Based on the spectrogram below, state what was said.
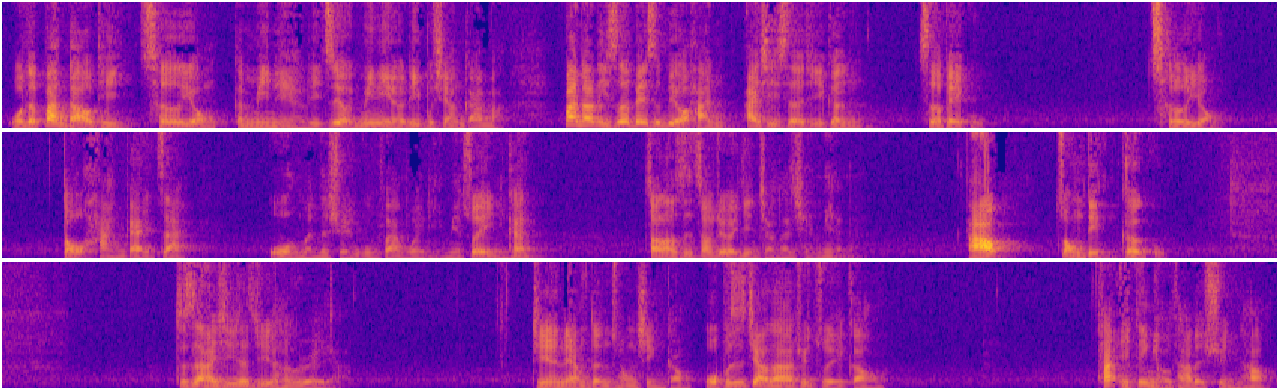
我的半导体车用跟 mini LED 只有 mini LED 不相干嘛？半导体设备是不是有含 IC 设计跟设备股？车用？都涵盖在我们的选股范围里面，所以你看，张老师早就已经讲在前面了。好，重点个股，这是 IC 设计的和瑞啊，今天亮灯创新高。我不是叫大家去追高，它一定有它的讯号。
